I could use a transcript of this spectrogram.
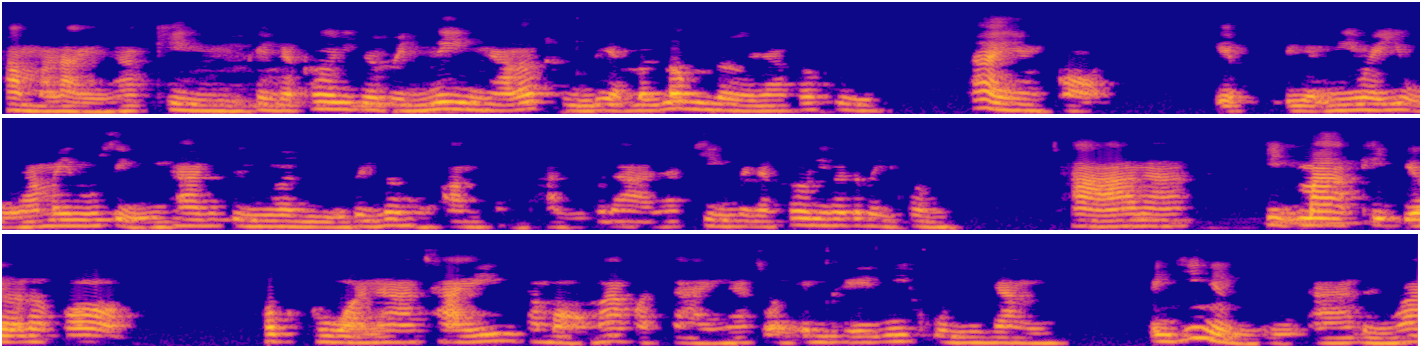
ทำอะไรนะคิงเพนเทเคิลนี่จะเป็นนิ่งนะแล้วถือเหรียญมันเริ่มเลยนะก็คือถ้ายังกอด เก็บเหรียญนี้ไว้อยู่นะ ไม่รู้สิ่งมีค่าก็คือเงินหรือเป็นเรื่องของความสัมพันธ์ก็ได้นะคิงเป็นเตอร์นี่ก็จะเป็นคนช้านะคิดมากคิดเยอะแล้วก็ทบทวนนะ ใช้สมองมากกว่าใจนะส่วนเอ็มเพสนี่คุณยังเป็นที่หนึ่งอยู่นะหรือว่า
